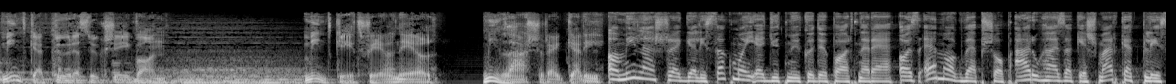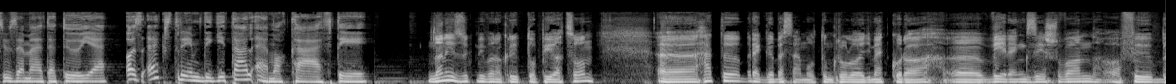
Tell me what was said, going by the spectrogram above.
Mindkettőre szükség van. Mindkét félnél. Millás reggeli. A Millás reggeli szakmai együttműködő partnere, az EMAG webshop áruházak és marketplace üzemeltetője, az Extreme Digital EMAG Kft. Na nézzük, mi van a kriptopiacon. Uh, hát uh, reggel beszámoltunk róla, hogy mekkora uh, vérengzés van a főbb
